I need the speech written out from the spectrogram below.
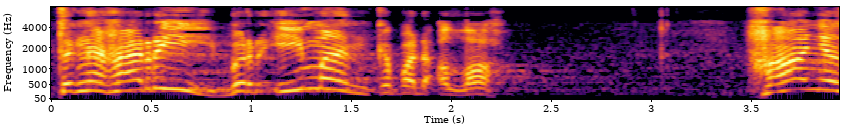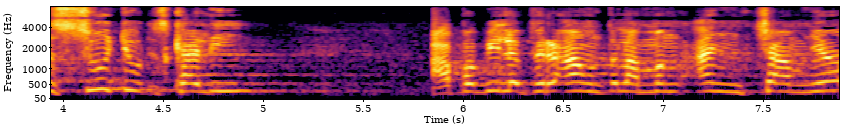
Tengah hari beriman kepada Allah. Hanya sujud sekali. Apabila Fir'aun telah mengancamnya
